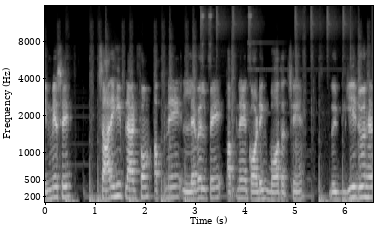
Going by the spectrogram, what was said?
इनमें से सारे ही प्लेटफॉर्म अपने लेवल पे अपने अकॉर्डिंग बहुत अच्छे हैं। तो ये जो है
